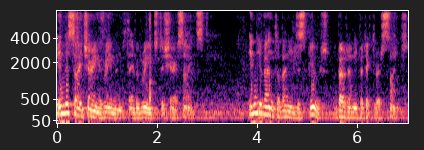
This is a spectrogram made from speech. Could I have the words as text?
In the site sharing agreement, they've agreed to share sites. In the event of any dispute about any particular site,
